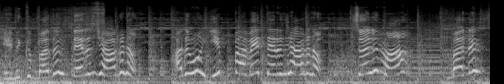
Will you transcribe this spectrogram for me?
எனக்கு பதில் தெரிஞ்சாகணும். அதுவும் இப்பவே தெரிஞ்சாகணும். சொல்லுமா? பதில் பதில்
